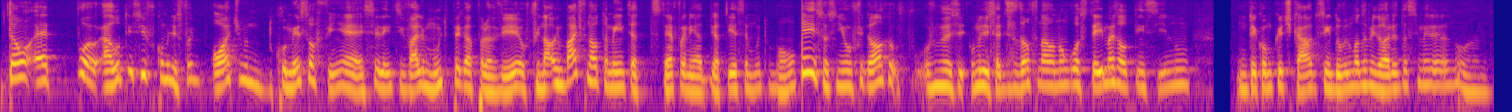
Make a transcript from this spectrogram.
Então, é, pô, a luta em si, como eu disse, foi ótima do começo ao fim, é excelente, vale muito pegar pra ver. O final, o embate final também entre a Stephanie e a, a Tessa é muito bom. E é isso, assim, o final, como eu disse, a decisão final eu não gostei, mas a luta em si não, não tem como criticar, sem dúvida, uma das melhores da Cimeira no ano.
